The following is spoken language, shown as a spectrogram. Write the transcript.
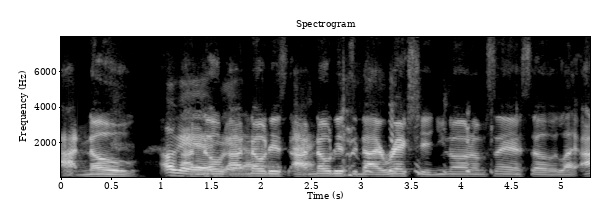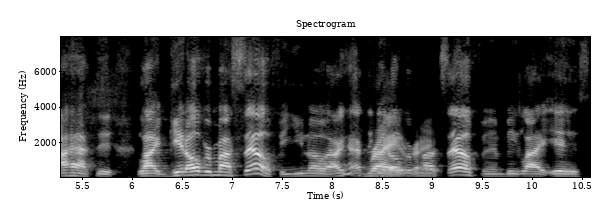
I know Okay, I know, okay, I know this, right. I know this the direction. You know what I'm saying? So like, I have to like get over myself, and you know, I have to right, get over right. myself and be like, it's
